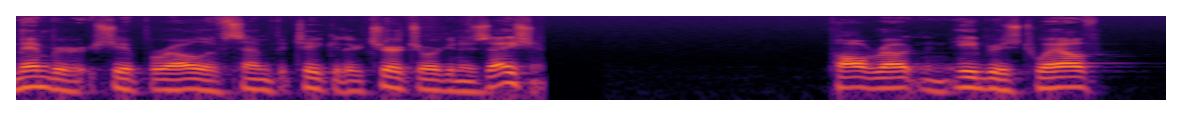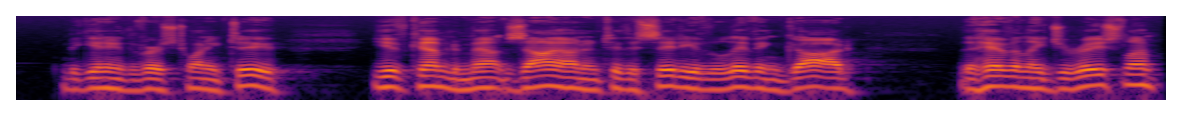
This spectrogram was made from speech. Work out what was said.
membership roll of some particular church organization. Paul wrote in Hebrews 12, beginning of the verse 22, You've come to Mount Zion and to the city of the living God, the heavenly Jerusalem,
